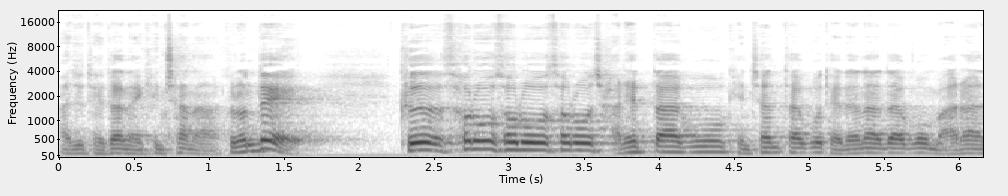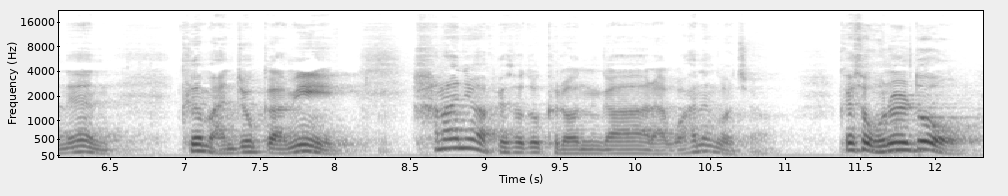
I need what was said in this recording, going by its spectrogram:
아주 대단해, 괜찮아. 그런데 그 서로 서로 서로 잘했다고, 괜찮다고, 대단하다고 말하는 그 만족감이 하나님 앞에서도 그런가라고 하는 거죠. 그래서 오늘도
